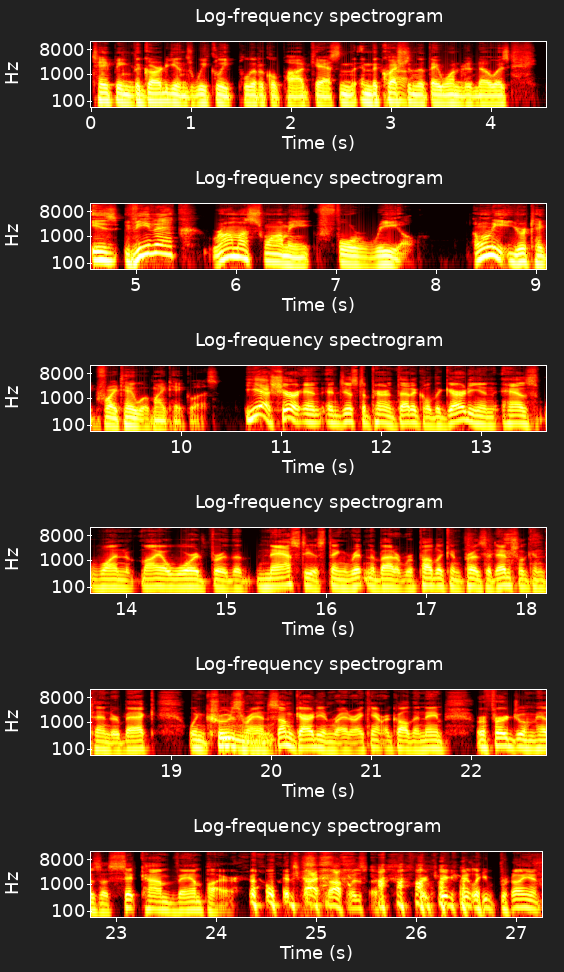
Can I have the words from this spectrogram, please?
taping the Guardian's weekly political podcast. And, and the question wow. that they wanted to know is, is Vivek Ramaswamy for real? I want to get your take before I tell you what my take was. Yeah, sure. And and just a parenthetical, The Guardian has won my award for the nastiest thing written about a Republican presidential contender back when Cruz mm. ran. Some Guardian writer, I can't recall the name, referred to him as a sitcom vampire, which I thought was a particularly brilliant,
